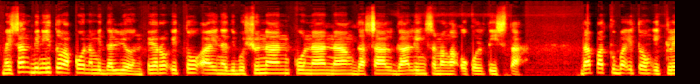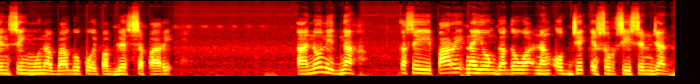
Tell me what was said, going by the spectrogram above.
May San Benito ako na medalyon pero ito ay nadibusyonan ko na ng dasal galing sa mga okultista. Dapat ko ba itong i-cleansing muna bago ko ipabless sa pari? No need na. Kasi pari na yung gagawa ng object exorcism dyan.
